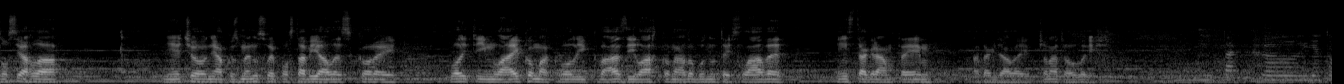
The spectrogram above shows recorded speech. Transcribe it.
dosiahla niečo, nejakú zmenu svojej postavy, ale skorej kvôli tým lajkom a kvôli kvázi ľahko nadobudnutej sláve, Instagram, fame a tak ďalej. Čo na to hovoríš? Tak eh, je to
